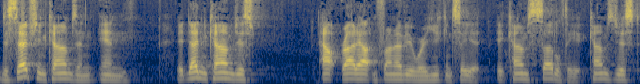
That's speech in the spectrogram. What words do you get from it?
Deception comes and it doesn't come just out right out in front of you where you can see it. It comes subtlety. It comes just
